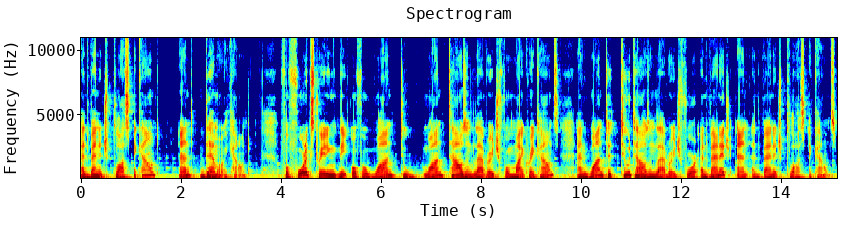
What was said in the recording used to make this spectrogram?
advantage plus account, and demo account. For Forex trading, they offer 1 to 1000 leverage for micro accounts and 1 to 2000 leverage for Advantage and Advantage Plus accounts.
